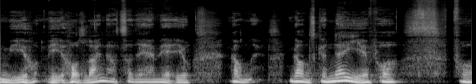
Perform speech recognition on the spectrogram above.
mye, mye Holland. altså det er jo ganske nøye på, på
